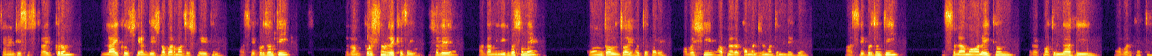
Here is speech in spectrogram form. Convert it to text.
চ্যানেলটি সাবস্ক্রাইব করুন লাইক ও শেয়ার দিয়ে সবার মাঝে সরিয়ে দিন। আর সে পর্যন্তই। এবং প্রশ্ন রেখে যাই, আসলে আগামী নির্বাচনে কোন দল জয় হতে পারে, অবশ্যই আপনারা কমেন্টের মাধ্যমে লিখবেন আর সে পর্যন্তই। আসসালামু আলাইকুম রহমতুল্লাহি আবরকাতুহ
